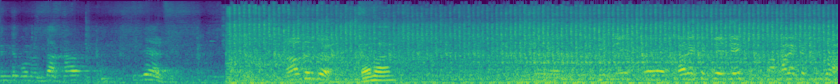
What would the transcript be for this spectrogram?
şimdi bunu takar giderdim. Kaldırdı. Tamam. Şimdi e, hareket verecek. Bak, hareket burada.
